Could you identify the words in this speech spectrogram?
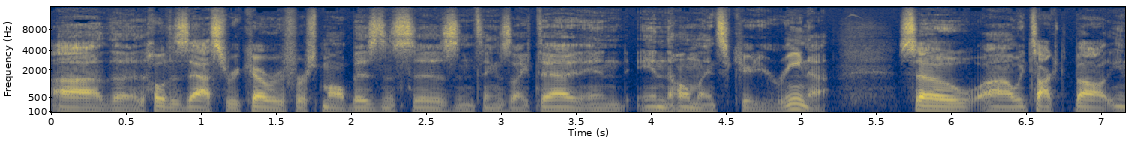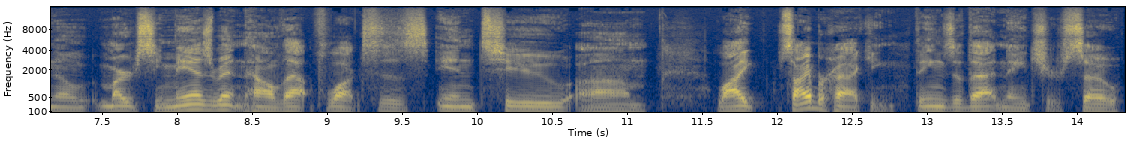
uh, the whole disaster recovery for small businesses and things like that in, in the homeland security arena. So uh, we talked about you know emergency management and how that fluxes into um, like cyber hacking, things of that nature. So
